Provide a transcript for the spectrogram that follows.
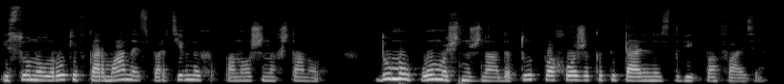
и сунул руки в карманы спортивных поношенных штанов. Думал, помощь нужна, да тут, похоже, капитальный сдвиг по фазе.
